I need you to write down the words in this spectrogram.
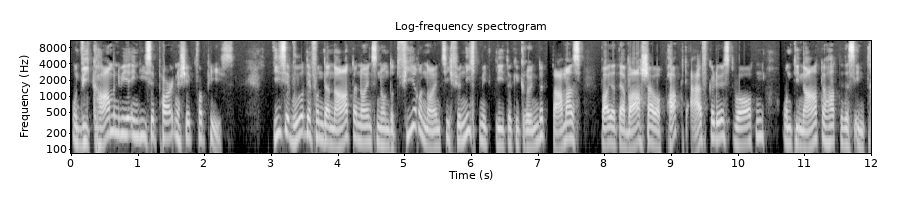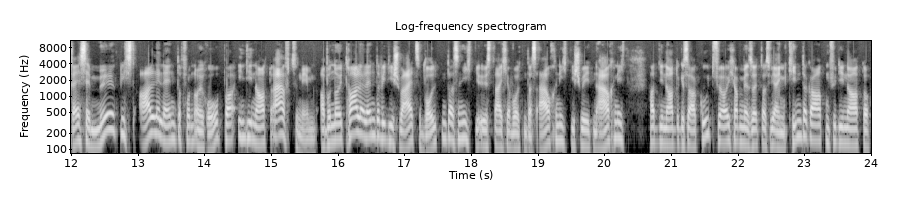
Und wie kamen wir in diese Partnership for Peace? Diese wurde von der NATO 1994 für Nichtmitglieder gegründet. Damals war ja der Warschauer Pakt aufgelöst worden und die NATO hatte das Interesse, möglichst alle Länder von Europa in die NATO aufzunehmen. Aber neutrale Länder wie die Schweiz wollten das nicht, die Österreicher wollten das auch nicht, die Schweden auch nicht. Hat die NATO gesagt, gut, für euch haben wir so etwas wie einen Kindergarten für die NATO,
